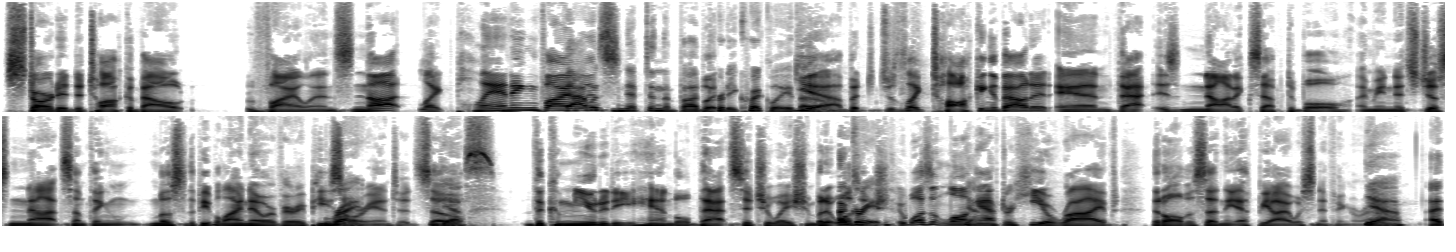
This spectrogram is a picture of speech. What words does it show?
started to talk about violence, not like planning violence. that was nipped in the bud but- pretty quickly. Though. Yeah, but just like talking about it, and that is not acceptable. I mean, it's just not something most of the people I know are very peace oriented. So Yes. The community handled that situation, but it wasn't. Agreed. It wasn't long Yeah. after he arrived that all of a sudden the FBI was sniffing around. Yeah, I,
